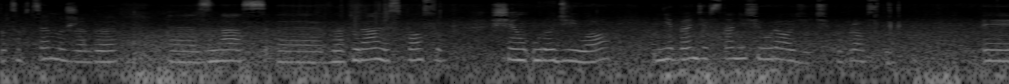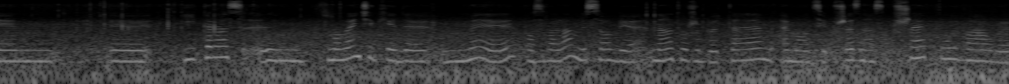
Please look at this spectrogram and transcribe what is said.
to, co chcemy, żeby e, z nas e, w naturalny sposób się urodziło, nie będzie w stanie się urodzić po prostu. I teraz w momencie, kiedy my pozwalamy sobie na to, żeby te emocje przez nas przepływały,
